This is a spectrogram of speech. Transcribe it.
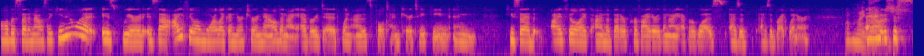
all of a sudden I was like, you know what is weird is that I feel more like a nurturer now than I ever did when I was full time caretaking. And he said, I feel like I'm a better provider than I ever was as a as a breadwinner. Oh my god! it was just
